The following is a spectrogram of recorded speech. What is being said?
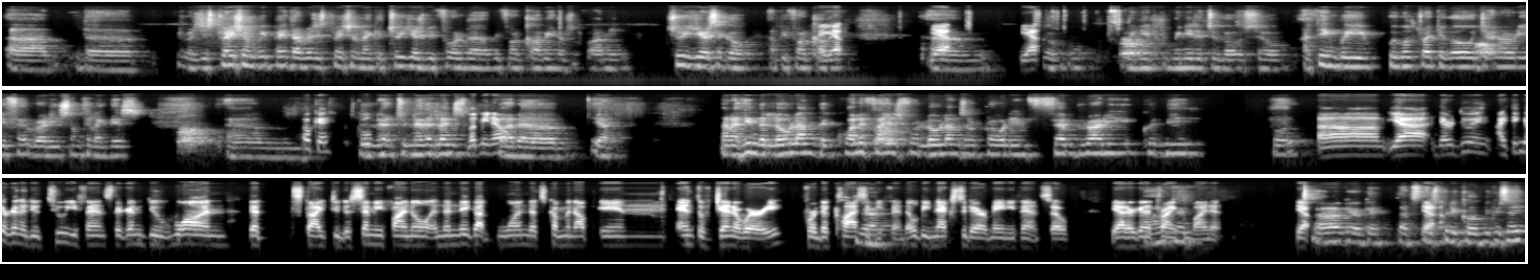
uh, the registration. We paid that registration like two years before the before COVID, or I mean, two years ago before COVID. Yep. Yeah. Um, yeah. So we need we needed to go. So I think we we will try to go January, February, something like this. Um, okay. Cool. To, to Netherlands. Let me know. But uh, yeah, and I think the lowland, the qualifiers for lowlands are probably in February, could be. Or... Um, yeah, they're doing, I think they're going to do two events. They're going to do one that's tied to the semifinal, and then they got one that's coming up in end of January for the classic yeah. event. That will be next to their main event. So, yeah, they're going to try okay. and combine it. Yeah. Okay, okay. That's that's yeah. pretty cool because I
